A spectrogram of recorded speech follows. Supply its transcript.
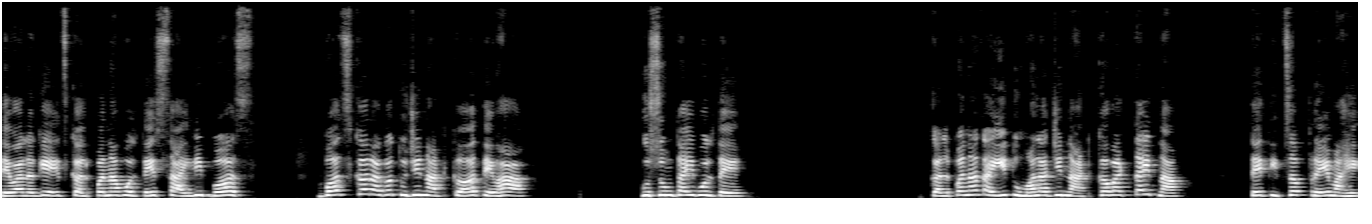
तेव्हा लगेच कल्पना बोलते सायली बस. बस कर अगं तुझी नाटकं. तेव्हा कुसुमताई बोलते कल्पनाताई तुम्हाला जी नाटकं वाटतायत ना ते तिचं प्रेम आहे.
